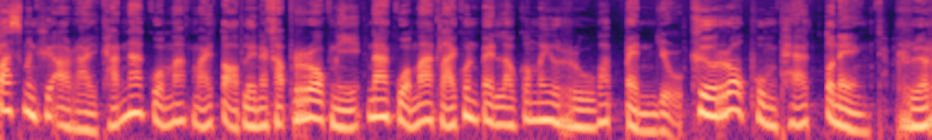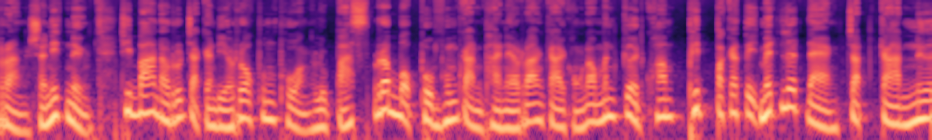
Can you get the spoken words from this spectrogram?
ปัสมันคืออะไรคะ น่ากลัวมากไหมตอบเลยนะครับ โรคนี้น่ากลัวมากหลายคนเป็นเราก็ไม่รู้ว่าเป็นอยู่ คือโรคภูมิแพ้ตนเอง เรื้อรังชนิดหนึ่ง ที่บ้านเรารู้จักกันดีโรคพุ่มพวงลูปัส ระบบภูมิคุ้มกันภายในร่างกายของเรามันเกิดความผิดปกติเม็ดเลือดแดงจัดการเนื้อ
